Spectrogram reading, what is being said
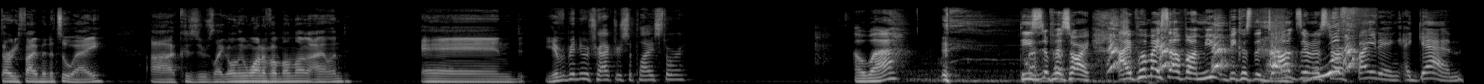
35 minutes away because there's like only one of them on Long Island. And you ever been to a tractor supply store? a what? These sorry, I put myself on mute because the dogs are gonna start fighting again.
